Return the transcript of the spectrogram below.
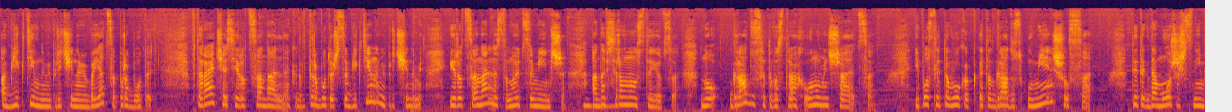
объективными причинами бояться поработать. Вторая часть иррациональная. Когда ты работаешь с объективными причинами, иррациональность становится меньше. Угу. Она все равно остается. Но градус этого страха, он уменьшается. И после того, как этот градус уменьшился, ты тогда можешь с ним,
